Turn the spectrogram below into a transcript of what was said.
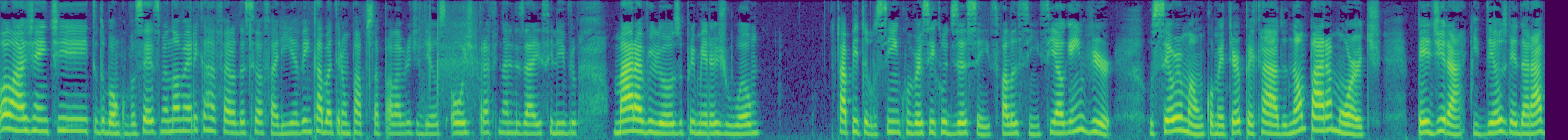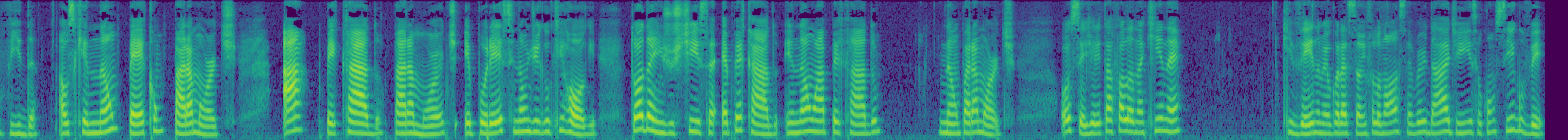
Olá, gente, tudo bom com vocês? Meu nome é Erika Rafaela da Silva Faria. Vem cá bater um papo sobre a palavra de Deus hoje para finalizar esse livro maravilhoso, 1 João, capítulo 5, versículo 16. Fala assim: Se alguém vir o seu irmão cometer pecado, não para a morte, pedirá, e Deus lhe dará vida aos que não pecam para a morte. Há pecado para a morte, e por esse não digo que rogue. Toda injustiça é pecado, e não há pecado não para a morte. Ou seja, ele está falando aqui, né? Que veio no meu coração e falou: Nossa, é verdade isso, eu consigo ver.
